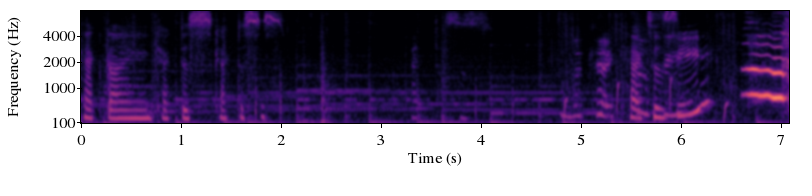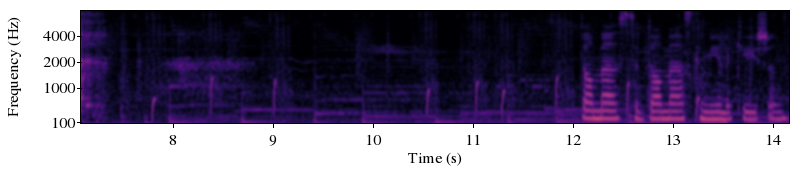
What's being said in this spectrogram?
Cacti, cactus, cactuses. Cactuses. Look at Cactusy? dumbass to dumbass communication.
